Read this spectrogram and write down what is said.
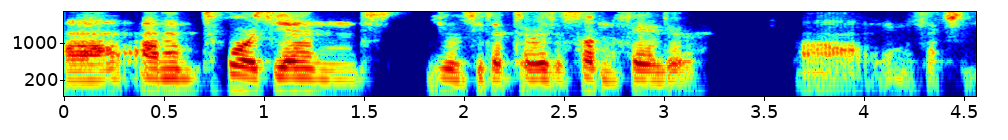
uh, and then towards the end, you'll see that there is a sudden failure uh, in the section.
